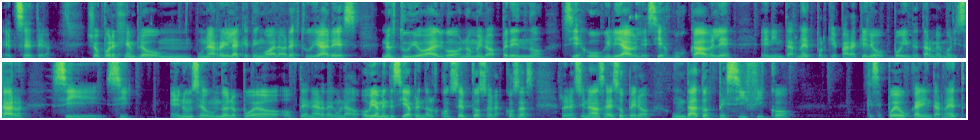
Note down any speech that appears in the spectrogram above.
etc. Yo, por ejemplo, una regla que tengo a la hora de estudiar es no estudio algo o no me lo aprendo si es googleable, si es buscable en internet, porque ¿para qué lo voy a intentar memorizar si, si en un segundo lo puedo obtener de algún lado? Obviamente sí aprender los conceptos o las cosas relacionadas a eso, pero un dato específico que se puede buscar en internet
